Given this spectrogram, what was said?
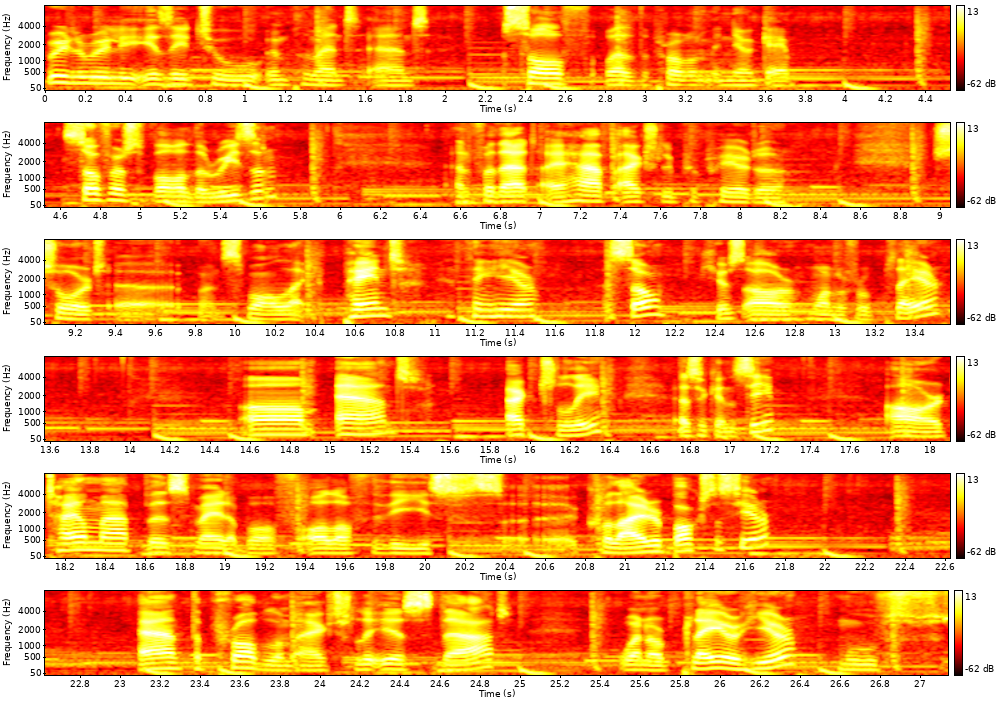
really really easy to implement and solve well the problem in your game. So first of all the reason and for that I have actually prepared a short uh, small like paint thing here. So here's our wonderful player um, and actually as you can see our tile map is made up of all of these uh, collider boxes here and the problem actually is that when our player here moves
